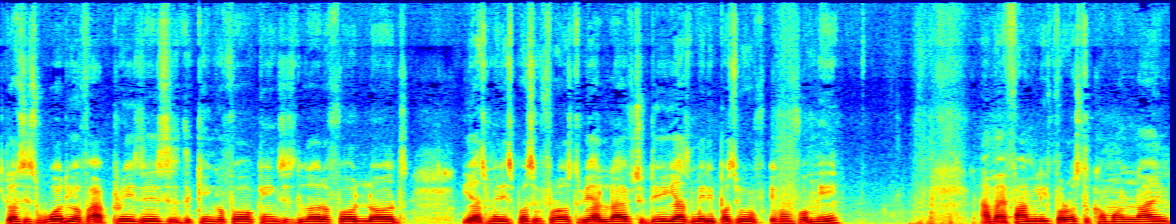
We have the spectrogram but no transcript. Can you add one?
because He's worthy of our praises. He's the King of all kings. He's the Lord of all lords. He has made it possible for us to be alive today. He has made it possible even for me and my family for us to come online.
